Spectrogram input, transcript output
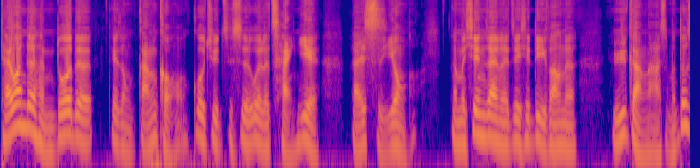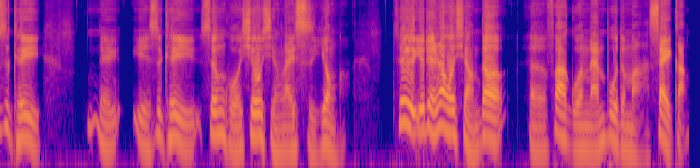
台湾的很多的。这种港口过去只是为了产业来使用，那么现在呢，这些地方呢，渔港啊什么都是可以，那也是可以生活休闲来使用。这个有点让我想到，呃，法国南部的马赛港。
